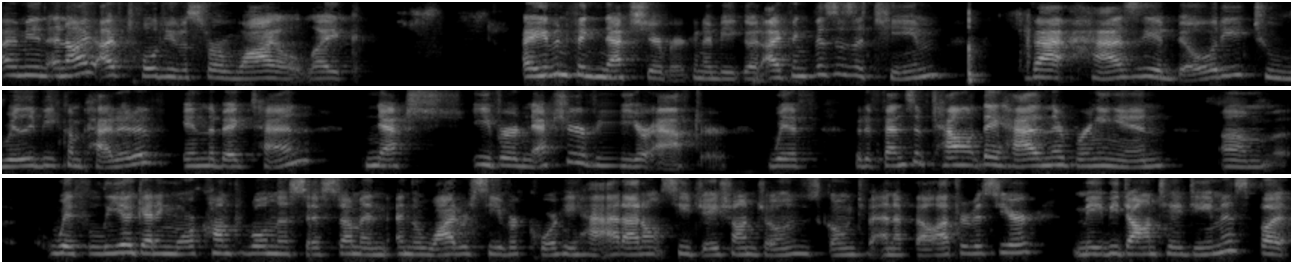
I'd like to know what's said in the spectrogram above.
I mean, and I I've told you this for a while. Like, I even think next year we're going to be good. I think this is a team that has the ability to really be competitive in the Big Ten next either next year or the year after with the defensive talent they had and they're bringing in, um, with Leah getting more comfortable in the system and, and the wide receiver core he had, I don't see Jeshaun Jones going to the NFL after this year. Maybe Dontay Demus, but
